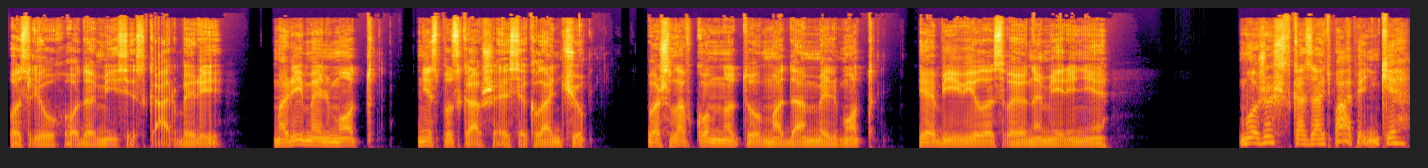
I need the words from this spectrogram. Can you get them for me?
после ухода миссис Карбери Мари Мельмот, не спускавшаяся к ланчу, вошла в комнату мадам Мельмот и объявила свое намерение. «Можешь сказать папеньке,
